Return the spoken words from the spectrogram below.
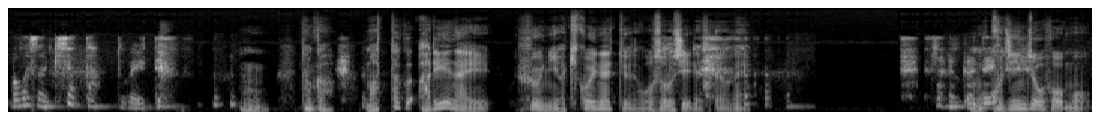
大場さん来ちゃったとか言って。うん。なんか、全くありえない風には聞こえないっていうのが恐ろしいですけどね。なんかね個、人情報も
